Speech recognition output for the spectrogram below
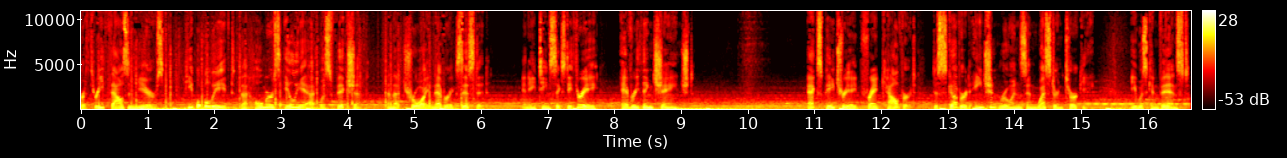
For 3,000 years, people believed that Homer's Iliad was fiction and that Troy never existed. In 1863, everything changed. Expatriate Frank Calvert discovered ancient ruins in western Turkey. He was convinced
